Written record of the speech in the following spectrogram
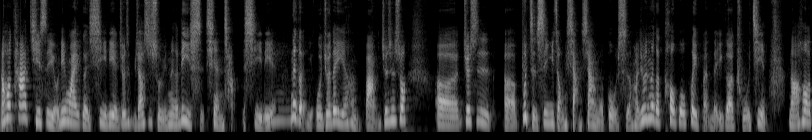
然后它其实有另外一个系列，就是比较是属于那个历史现场的系列，那个我觉得也很棒，就是说。呃，就是呃，不只是一种想象的故事哈，就是那个透过绘本的一个途径，然后，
